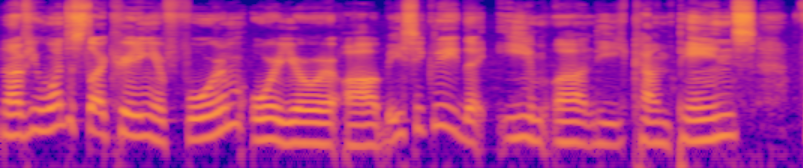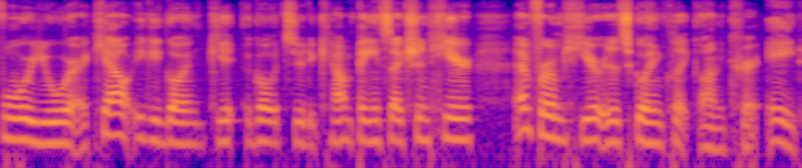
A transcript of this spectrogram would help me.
Now, if you want to start creating your form or your uh, basically the uh, the campaigns for your account, you can go and get, go to the campaign section here, and from here, let's go and click on create.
